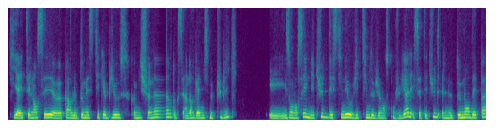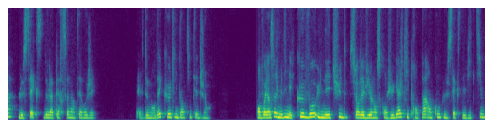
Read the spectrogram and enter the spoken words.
qui a été lancée euh, par le Domestic Abuse Commissioner, donc c'est un organisme public. Et ils ont lancé une étude destinée aux victimes de violences conjugales. Et cette étude, elle ne demandait pas le sexe de la personne interrogée. Elle demandait que l'identité de genre. En voyant ça, je me dis, mais que vaut une étude sur les violences conjugales qui ne prend pas en compte le sexe des victimes?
